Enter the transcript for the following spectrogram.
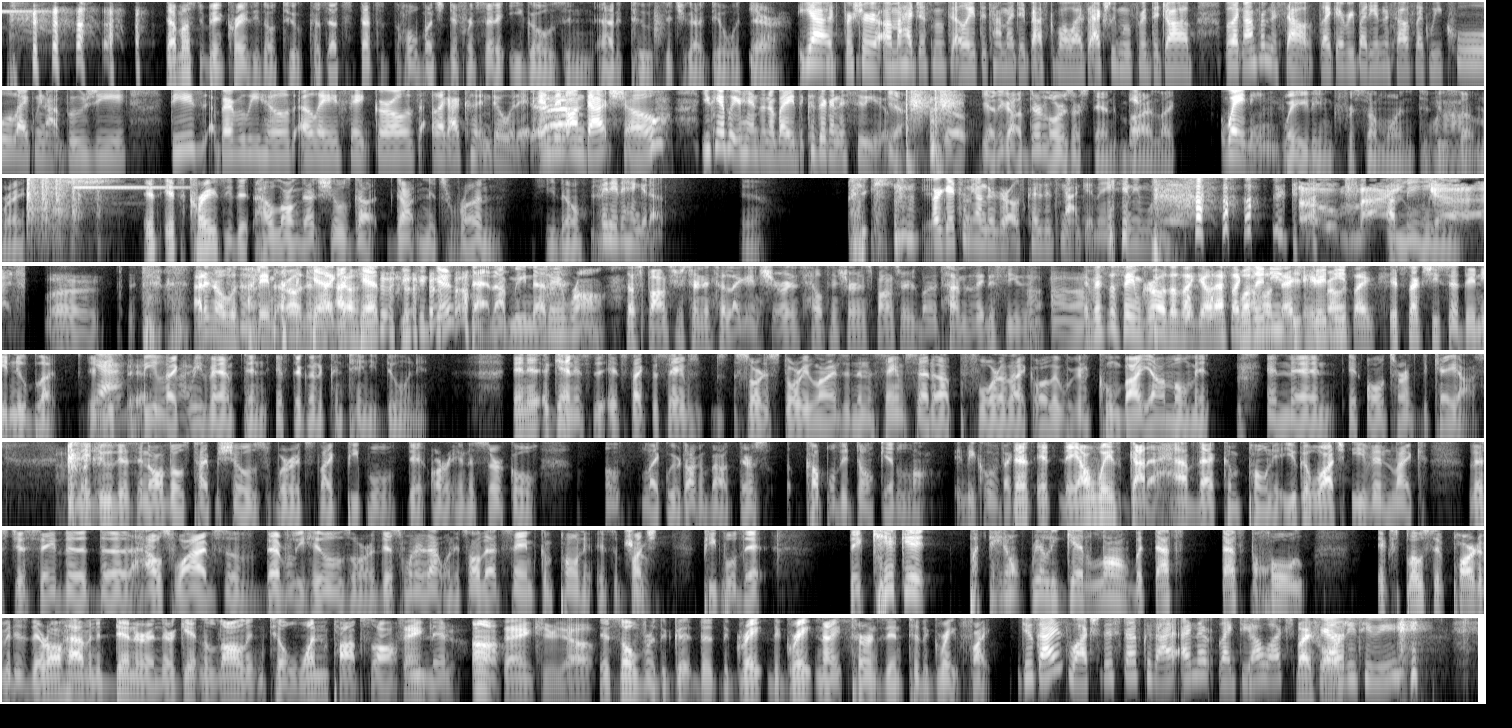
That must have been crazy though too, because that's that's a whole bunch of different set of egos and attitudes that you got to deal with there. Yeah, for sure. Um, I had just moved to LA at the time I did basketball wives. I actually moved for the job, but like I'm from the South. Like everybody in the South, like we cool, like we not bougie. These Beverly Hills, LA fake girls, like I couldn't deal with it. And then on that show, you can't put your hands on nobody because they're gonna sue you. Yeah, yeah. They got their lawyers are standing by, Yeah. like Waiting. waiting for someone to do something, right? It, it's crazy that how long that show's got gotten its run. You know, They need to hang it up yeah. or get some younger girls because it's not giving anymore. Oh I mean, Word. I didn't know it was the same girls. I can't, like I oh. can't speak against that. I mean, that ain't wrong. the sponsors turn into like insurance, health insurance sponsors by the time the latest season. Uh-uh. If it's the same girls, I was like, yo, that's like well, the they whole need, decade, they bro. need. it's like it's like she said, they need new blood. It Yeah. needs to be like Right. revamped, and if they're going to continue doing it, and it, again, it's it's like the same sort of storylines, and then the same setup for like, oh, we're going to kumbaya moment, and then it all turns to chaos. And they do this in all those type of shows where it's like people that are in a circle, uh, like we were talking about. There's a couple that don't get along. it'd be cool if like There's it. They always gotta have that component. You could watch even like, let's just say the the Housewives of Beverly Hills or this one or that one. It's all that same component. It's a bunch of people that they kick it, but they don't really get along. But that's that's the whole explosive part of it is they're all having a dinner and they're getting along until one pops off Thank and then you. uh Thank you, yo. it's over the good the, the great the great night turns into the great fight do guys watch this stuff? Because I, I never like. Do y'all watch By reality force. TV?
